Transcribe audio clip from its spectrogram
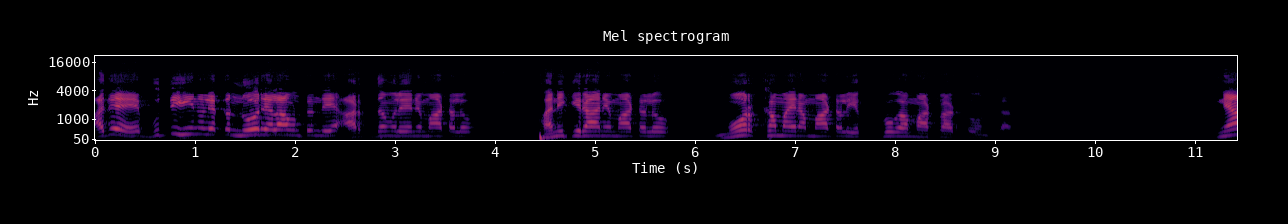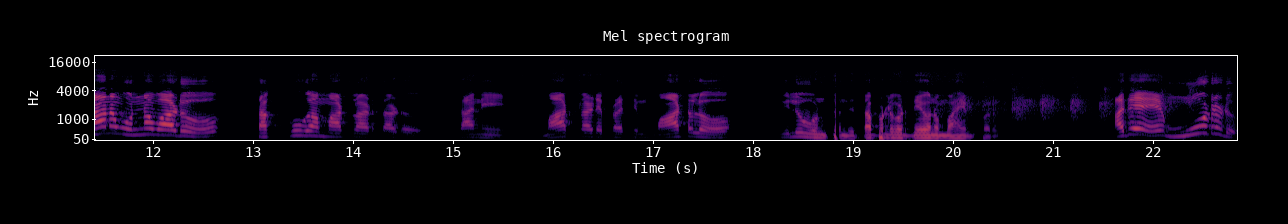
అదే బుద్ధిహీనుల యొక్క నోరు ఎలా ఉంటుంది? అర్థం లేని మాటలు పనికిరాని మాటలు మూర్ఖమైన మాటలు ఎక్కువగా మాట్లాడుతూ ఉంటారు. జ్ఞానం ఉన్నవాడు తక్కువగా మాట్లాడతాడు కానీ మాట్లాడే ప్రతి మాటలో విలువ ఉంటుంది. తప్పట్లు కూడా దేవుని మహింపరు అదే మూఢుడు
